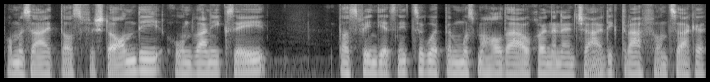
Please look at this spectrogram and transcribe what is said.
wo man sagt, das verstand ich und wenn ich sehe, das finde ich jetzt nicht so gut, dann muss man halt auch eine Entscheidung treffen und sagen,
